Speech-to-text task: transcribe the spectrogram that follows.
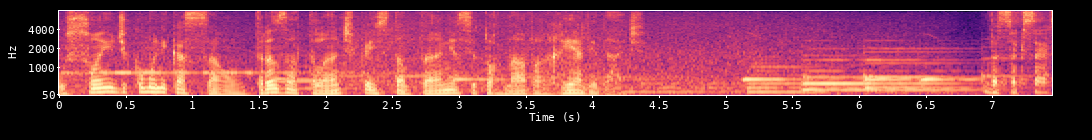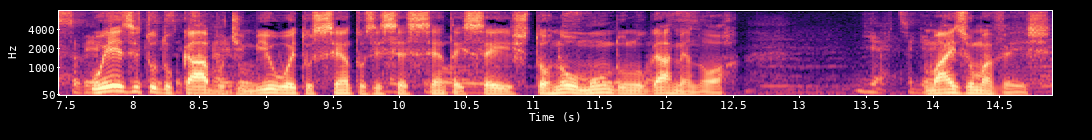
o sonho de comunicação transatlântica instantânea se tornava realidade. O êxito do cabo de 1866 tornou o mundo um lugar menor. Mais uma vez.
